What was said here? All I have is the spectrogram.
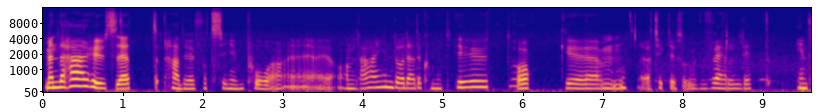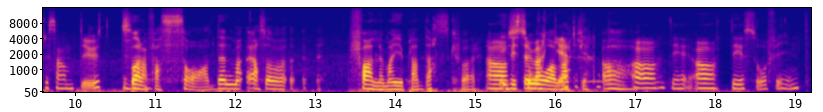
Men det här huset hade vi fått syn på eh, online då det hade kommit ut och ehm, jag tyckte det såg väldigt intressant ut. Bara fasaden, alltså, faller man ju pladask för. Ja, det är så är det vackert. vackert. Ah. Ja det, ja, det är så fint.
